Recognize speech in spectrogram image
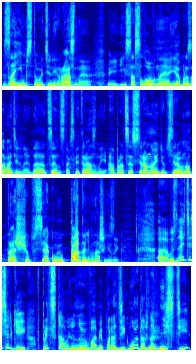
заимствователей разная, и, и сословная, и образовательная, да, ценз, так сказать, разный, а процесс все равно идет, все равно тащут всякую падаль в наш язык. Э, вы знаете, Сергей, в представленную вами парадигму я должна внести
